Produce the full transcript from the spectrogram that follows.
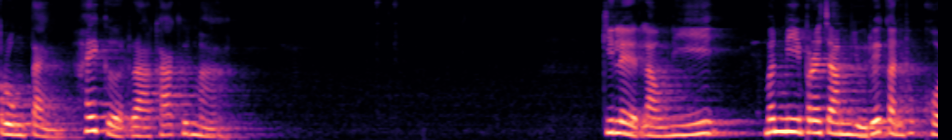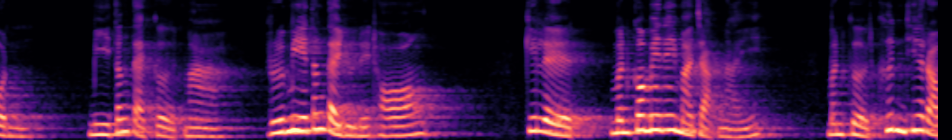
ปรุงแต่งให้เกิดราคะขึ้นมา กิเลสเหล่านี้มันมีประจำอยู่ด้วยกันทุกคน มีตั้งแต่เกิดมา หรือมีตั้งแต่อยู่ในท้อง กิเลสมันก็ไม่ได้มาจากไหน มันเกิดขึ้นที่เรา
